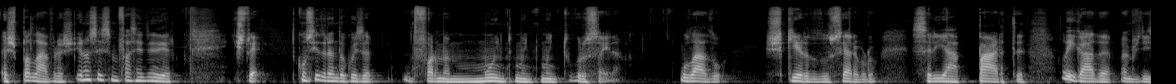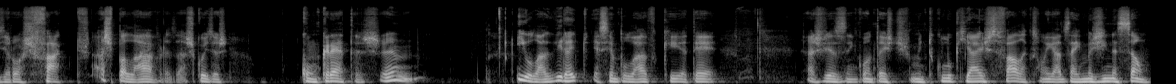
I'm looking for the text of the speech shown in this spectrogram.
as palavras. Eu não sei se me faço entender. Isto é, considerando a coisa de forma muito, muito, muito grosseira, o lado esquerdo do cérebro seria a parte ligada, vamos dizer, aos factos, às palavras, às coisas concretas. Hum? E o lado direito é sempre o lado que, até às vezes, em contextos muito coloquiais, se fala, que são ligados à imaginação.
